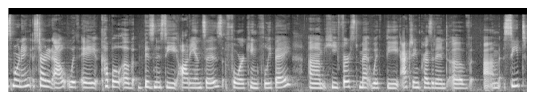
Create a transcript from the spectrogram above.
This morning started out with a couple of businessy audiences for King Felipe. Um, he first met with the acting president of um, SEAT,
